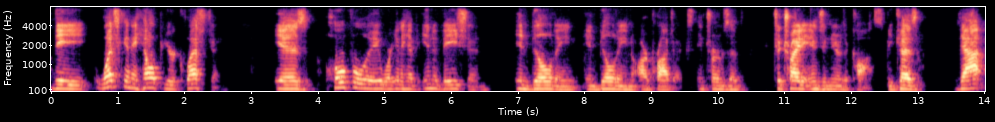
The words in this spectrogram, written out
the what's going to help your question is hopefully we're going to have innovation in building in building our projects in terms of to try to engineer the costs because that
